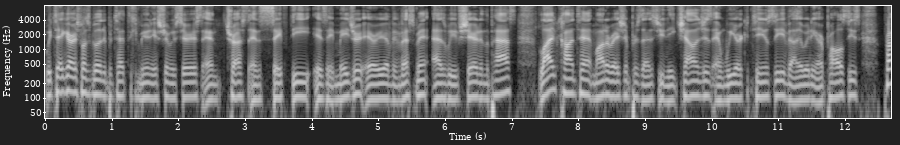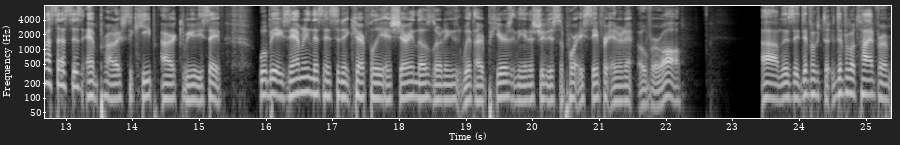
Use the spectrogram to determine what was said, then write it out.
We take our responsibility to protect the community extremely serious, and trust and safety is a major area of investment. As we've shared in the past, live content moderation presents unique challenges, and we are continuously evaluating our policies, processes, and products to keep our community safe. We'll be examining this incident carefully and sharing those learnings with our peers in the industry to support a safer internet overall. Um, this is a difficult difficult time for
